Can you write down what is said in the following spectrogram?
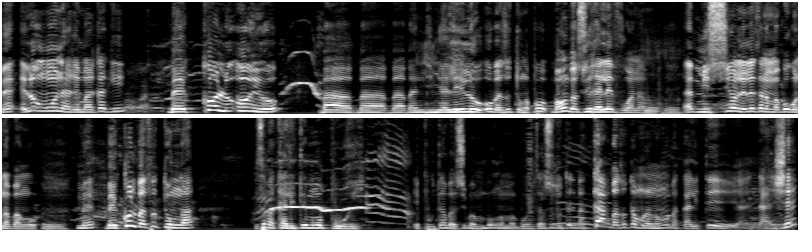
mais eloko moko na remarkaki baekolo oyo bandimi ya lelo oyo bazotonga mpo bango bazwi relève wana eh, mission lelo eza na maboko na bango mais baekolo bazotonga eza bakalite moko pourri et pourtant bazwi bambongo mabonza so totali bakar bazotambola nango bakalite ya danger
